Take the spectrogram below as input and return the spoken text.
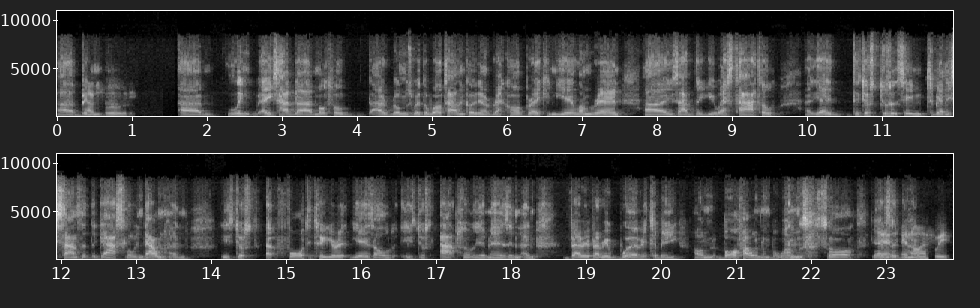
Uh, been, Absolutely. Um, link, he's had uh, multiple uh, runs with the world title, including a record-breaking year-long reign. Uh, he's had the US title. Uh, yeah, there just doesn't seem to be any signs that the guy's slowing down, and he's just at 42 year, years old. He's just absolutely amazing and very, very worthy to be on both our number ones. So yeah, and, a, and honestly,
